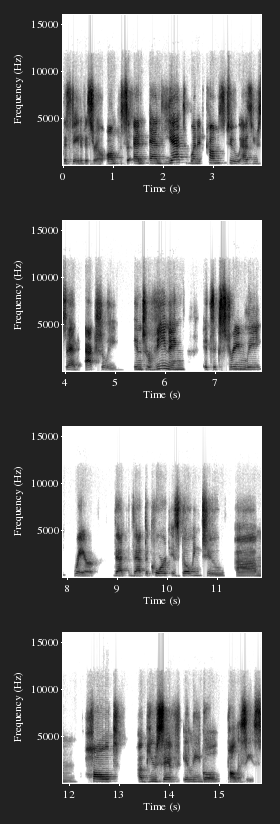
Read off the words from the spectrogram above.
the state of Israel. Um, so, and and yet, when it comes to, as you said, actually intervening, it's extremely rare that that the court is going to um, halt abusive, illegal policies.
